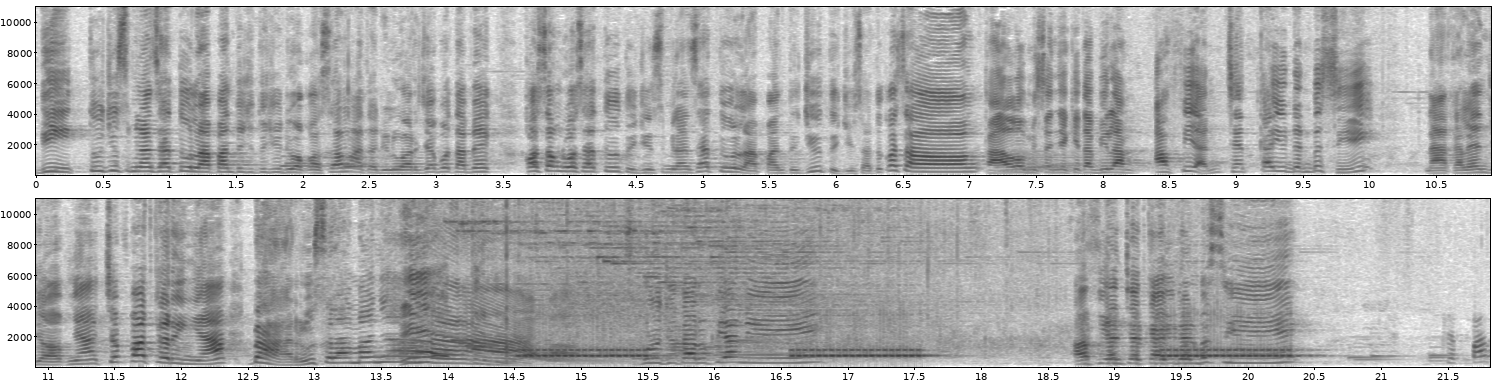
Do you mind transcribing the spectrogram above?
di 791-87720 atau di luar Jabotabek 021-791-87710. Kalau misalnya kita bilang Avian, cat kayu dan besi, nah kalian jawabnya cepat keringnya baru selamanya. Dia. 10 juta rupiah nih. Avian cat kayu dan besi. Cepat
